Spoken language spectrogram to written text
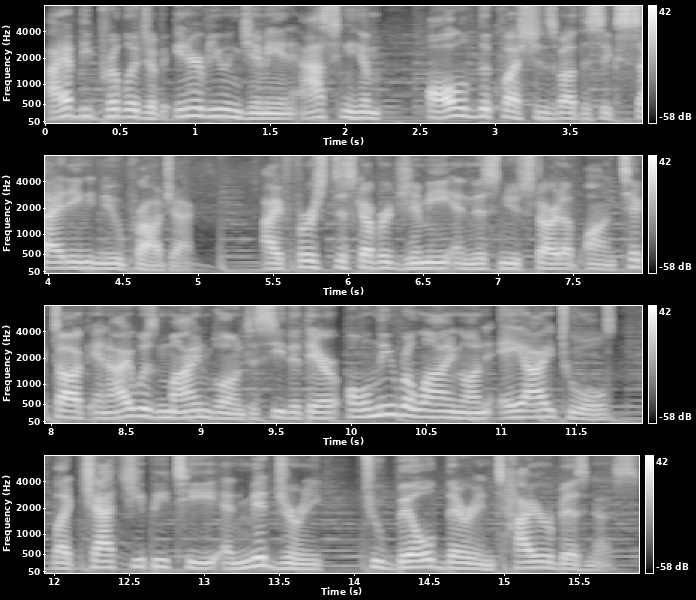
I have the privilege of interviewing Jimmy and asking him all of the questions about this exciting new project. I first discovered Jimmy and this new startup on TikTok, and I was mind blown to see that they are only relying on AI tools like ChatGPT and Midjourney to build their entire business.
